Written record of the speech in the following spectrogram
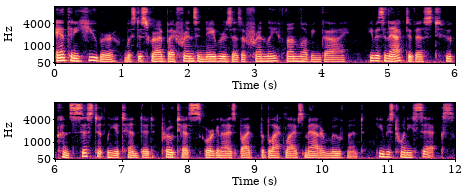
Anthony Huber was described by friends and neighbors as a friendly, fun loving guy. He was an activist who consistently attended protests organized by the Black Lives Matter movement. He was 26.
